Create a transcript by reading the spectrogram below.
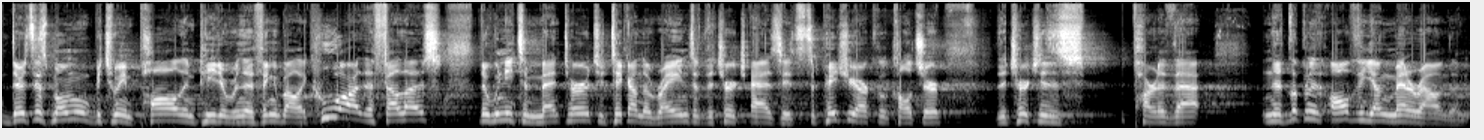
there's this moment between Paul and Peter when they're thinking about like who are the fellows that we need to mentor to take on the reins of the church as. It's a patriarchal culture. The church is part of that. And they're looking at all the young men around them.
